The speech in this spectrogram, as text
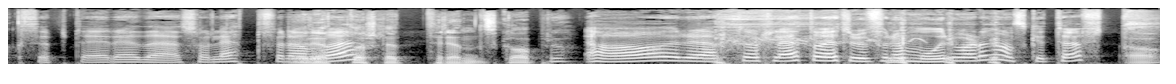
akseptere det så lett for alle. Rett og slett trendskapere. Ja, rett og slett. Og jeg tror for en mor var det ganske tøft. Ja.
